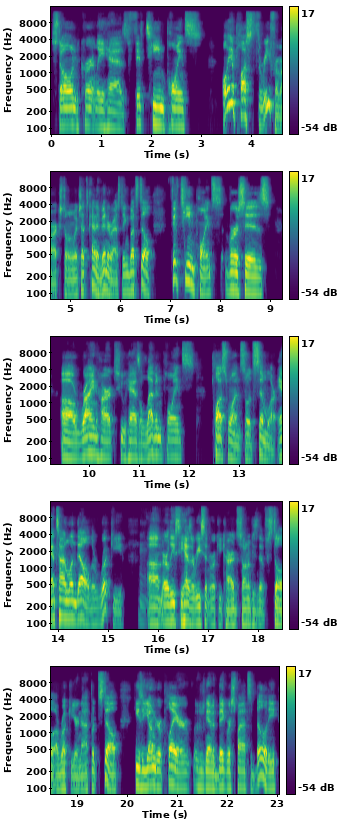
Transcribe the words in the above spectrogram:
Stone currently has 15 points, only a plus three for Mark Stone, which that's kind of interesting, but still 15 points versus uh, Reinhart, who has 11 points plus one. So it's similar. Anton Lundell, the rookie, hmm. um, or at least he has a recent rookie card. So I don't know if he's still a rookie or not, but still, he's a younger player who's going to have a big responsibility.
